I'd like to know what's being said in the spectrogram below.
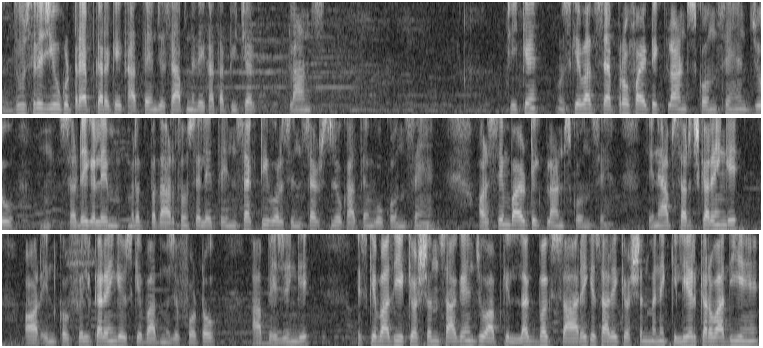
दूसरे जीवों को ट्रैप करके खाते हैं, जैसे आपने देखा था पीचर प्लांट्स ठीक है, उसके बाद सेप्रोफाइटिक प्लांट्स कौन से हैं जो सड़े गले मृत पदार्थों से लेते हैं? इंसेक्टिव और इंसेक्ट्स जो खाते हैं, वो कौन से हैं? और सिम्बायोटिक प्लांट्स कौन से हैं? जिन्हें आप सर्च करेंगे और इनको फिल करेंगे, उसके बाद मुझे फ़ोटो आप भेजेंगे। इसके बाद ये क्वेश्चंस आ गए हैं जो आपके लगभग सारे के सारे क्वेश्चन मैंने क्लियर करवा दिए हैं।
